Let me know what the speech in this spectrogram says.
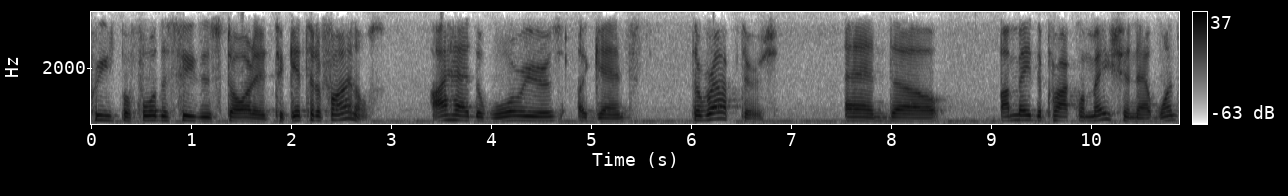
pre before the season started to get to the finals. I had the Warriors against the Raptors, and uh, I made the proclamation that once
